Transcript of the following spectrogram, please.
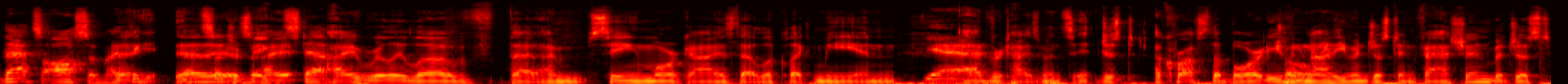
that's awesome. I think That that's such is. a big I, step. I really love that I'm seeing more guys that look like me in Yeah. advertisements, just across the board, even Totally. not even just in fashion, but just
